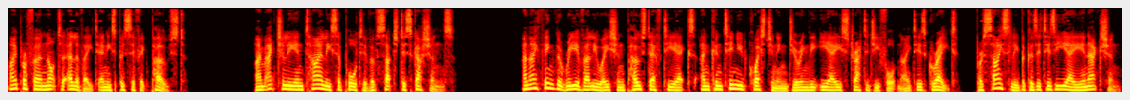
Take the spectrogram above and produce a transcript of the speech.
I prefer not to elevate any specific post. I'm actually entirely supportive of such discussions. And I think the re-evaluation post-FTX and continued questioning during the EA strategy fortnight is great, precisely because it is EA in action.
